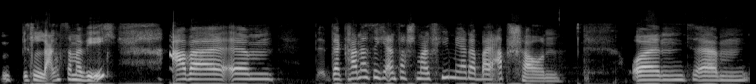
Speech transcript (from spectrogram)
ein bisschen langsamer wie ich, aber ähm, da kann er sich einfach schon mal viel mehr dabei abschauen. Und ähm,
